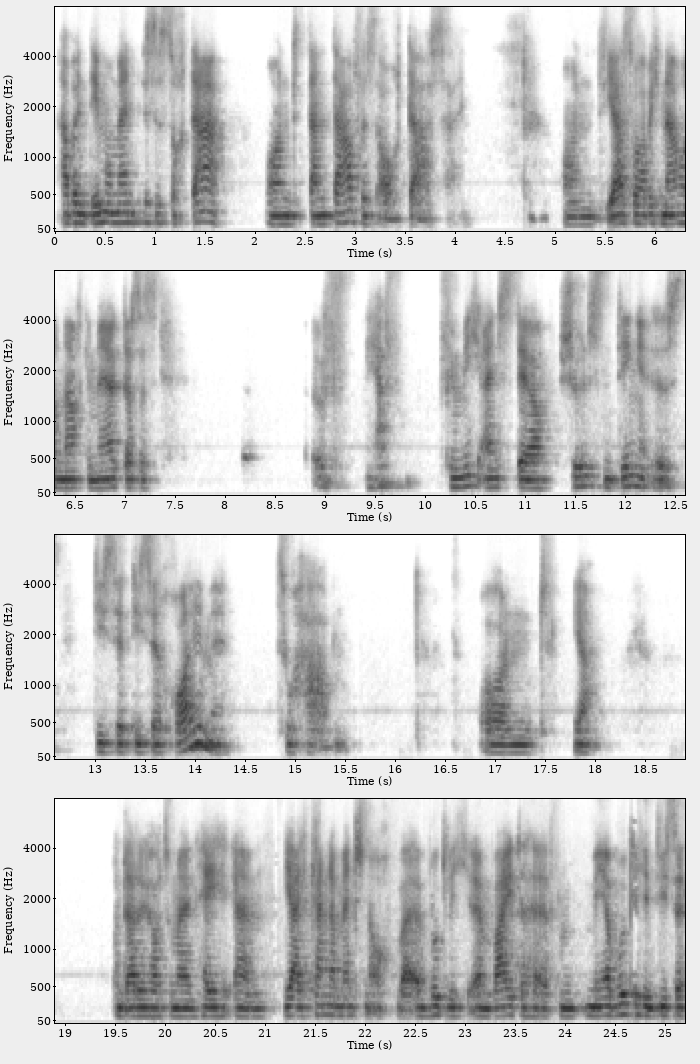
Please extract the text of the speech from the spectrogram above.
Aber in dem Moment ist es doch da und dann darf es auch da sein. Und ja, so habe ich nach und nach gemerkt, dass es äh, ja, für mich eines der schönsten Dinge ist, diese, diese Räume zu haben. Und ja, und dadurch auch zu meinen, hey, ähm, ja, ich kann da Menschen auch wirklich ähm, weiterhelfen, mehr wirklich in diese,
